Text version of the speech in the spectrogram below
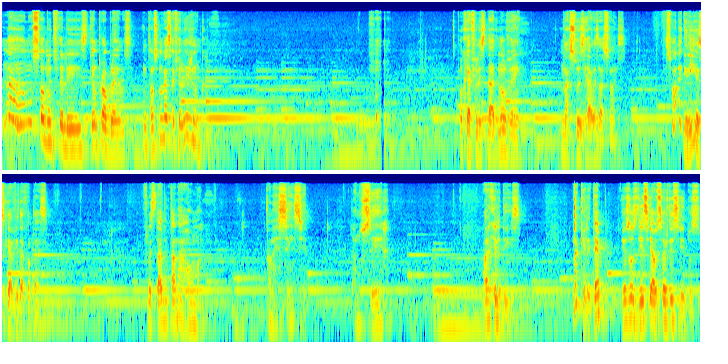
Não, não sou muito feliz, tenho problemas. Então você não vai ser feliz nunca. Porque a felicidade não vem nas suas realizações. São alegrias que a vida acontece felicidade está na alma, está na essência, está no ser. Olha o que ele diz. Naquele tempo, Jesus disse aos seus discípulos:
